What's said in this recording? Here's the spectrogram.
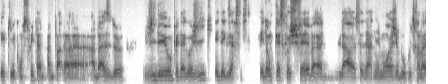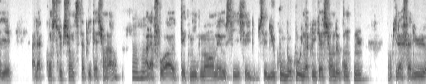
et qui est construite à, à, base de vidéos pédagogiques et d'exercices. Et donc qu'est-ce que je fais? Bah, Là, ces derniers mois, j'ai beaucoup travaillé à la construction de cette application-là, mmh à la fois euh, techniquement, mais aussi c'est du coup beaucoup une application de contenu. Donc il a fallu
